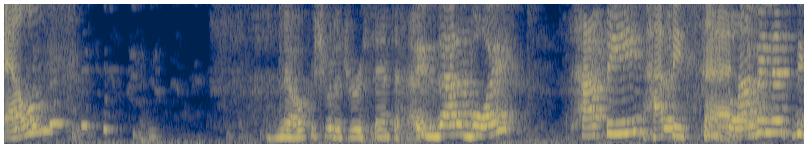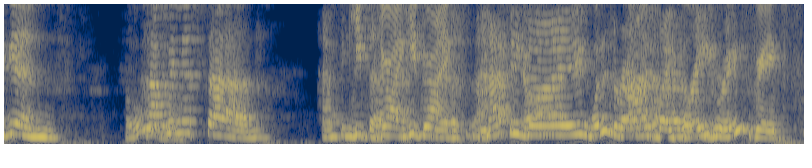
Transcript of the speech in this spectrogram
Elves. No, because she would have drew a Santa hat. Is that a boy? happy, Happy, with sad. people. Happiness begins. Oh. Happiness sad. Happy. Keep sad. drawing, keep So we drawing. have A happy Sky. guy What is surrounded that? by Are those grapes, grapes? Grapes.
